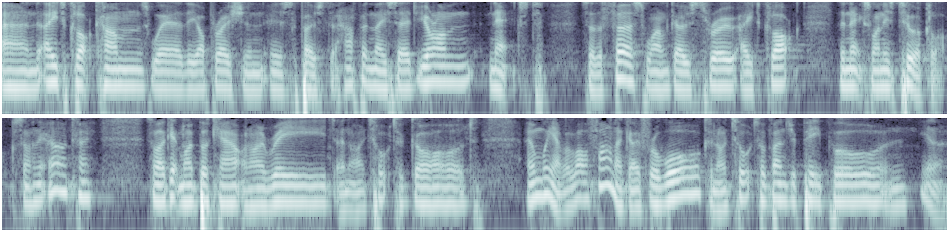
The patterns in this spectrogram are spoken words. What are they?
And 8 o'clock comes where the operation is supposed to happen. They said, you're on next. So the first one goes through 8 o'clock. The next one is 2 o'clock. So I think, oh, okay. So I get my book out and I read and I talk to God and we have a lot of fun. I go for a walk and I talk to a bunch of people, and you know,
